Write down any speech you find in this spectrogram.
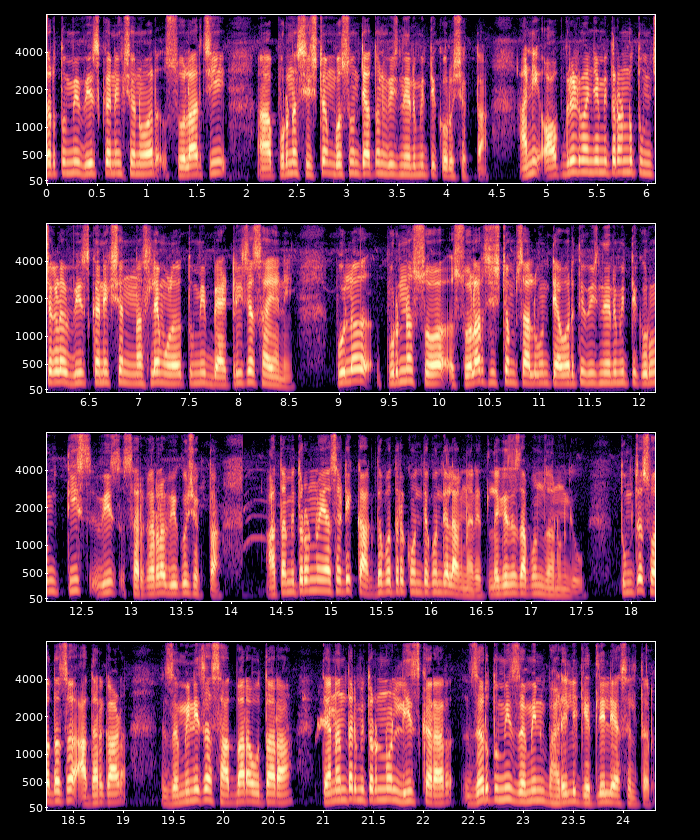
तर तुम्ही वीज कनेक्शनवर सोलारची पूर्ण सिस्टम बसून त्यातून वीज निर्मिती करू शकता. आणि ऑफ ग्रीड म्हणजे मित्रांनो तुमच्याकडे वीज कनेक्शन नसल्यामुळं तुम्ही बॅटरीच्या सहाय्याने पुलं पूर्ण सो सोलार सिस्टम चालवून त्यावरती वीज निर्मिती करून तीच वीज सरकारला विकू शकता. आता मित्रांनो यासाठी कागदपत्र कोणते कोणते लागणार आहेत? लगेचच आपण जाणून घेऊ. तुमचं स्वतःचं आधार कार्ड जमिनीचा सातबारा उतारा त्यानंतर मित्रांनो लीज करार. जर तुम्ही जमीन भाडेली घेतलेली असेल तर.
